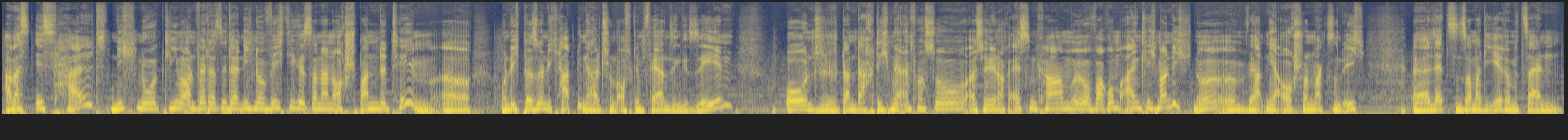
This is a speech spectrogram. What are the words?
Aber es ist halt nicht nur Klima und Wetter sind halt nicht nur wichtige, sondern auch spannende Themen. Äh, und ich persönlich habe ihn halt schon oft im Fernsehen gesehen. Und dann dachte ich mir einfach so, als er hier nach Essen kam, warum eigentlich mal nicht? Ne? Äh, wir hatten ja auch schon, Max und ich, äh, letzten Sommer die Ehre mit seinen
